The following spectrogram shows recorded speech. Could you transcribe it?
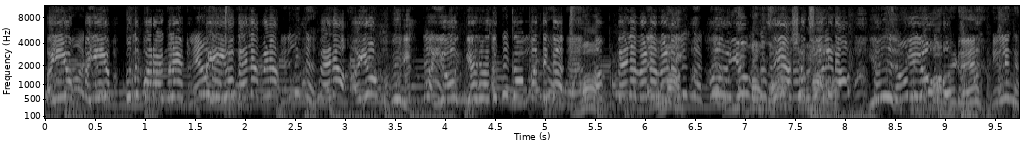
ஐயோ, ஐயோ, குத்த போறாங்களே. ஐயோ, வேணாம், வேணாம். வேணாம், ஐயோ. ஐயோ, யாராவது காப்பாத்துங்க. வேணாம், வேணாம், வேணாம். ஐயோ, ஏய், அசோக், சொல்லுடா. ஐயோ. இல்லங்க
